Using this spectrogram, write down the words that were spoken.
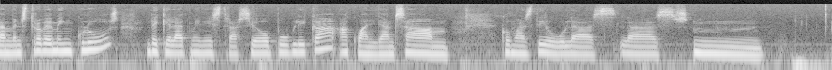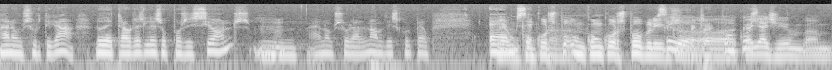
També ens trobem inclús de que l'administració pública, a quan llança, com es diu, les, les mm, ara no em sortirà, lo de treure's les oposicions, mm -hmm. ara no em surt el nom, disculpeu, Bé, Em un, sé- concurs, un concurs públic Sí, eh, exacte. que Concurs- hi hagi... eh,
